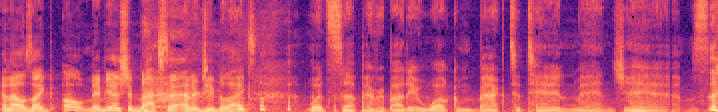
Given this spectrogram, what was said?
and I was like, "Oh, maybe I should match that energy." Be like, "What's up, everybody? Welcome back to Ten Man Jams."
